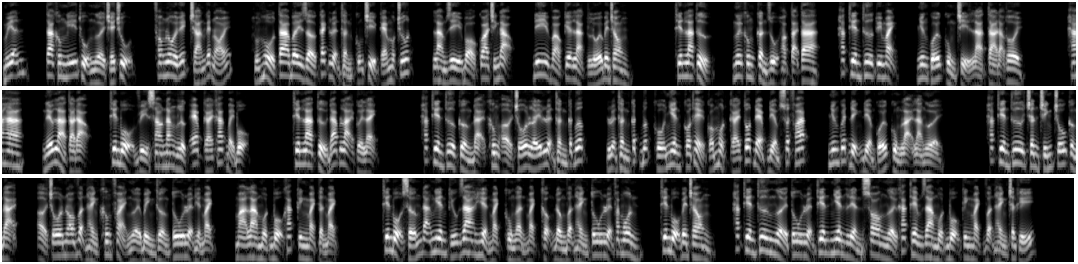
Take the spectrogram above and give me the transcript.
Miễn, ta không nghĩ thụ người chế trụ, phong lôi ích chán ghét nói, huống hồ ta bây giờ cách luyện thần cũng chỉ kém một chút, làm gì bỏ qua chính đạo, đi vào kia lạc lối bên trong. Thiên la tử, ngươi không cần dụ hoặc tại ta, hắc thiên thư tuy mạnh, nhưng cuối cùng chỉ là tà đạo thôi. Ha ha, nếu là tà đạo, thiên bộ vì sao năng lực ép cái khác bảy bộ? Thiên la tử đáp lại cười lạnh. Hắc thiên thư cường đại không ở chỗ lấy luyện thần cất bước, luyện thần cất bước cố nhiên có thể có một cái tốt đẹp điểm xuất phát, nhưng quyết định điểm cuối cùng lại là người. Hắc thiên thư chân chính chỗ cường đại, ở chỗ nó vận hành không phải người bình thường tu luyện hiển mạch, mà là một bộ khắc kinh mạch tần mạch. Thiên bộ sớm đã nghiên cứu ra hiển mạch cùng ẩn mạch cộng đồng vận hành tu luyện pháp môn, thiên bộ bên trong, Hắc Thiên Thư người tu luyện thiên nhiên liền so người khác thêm ra một bộ kinh mạch vận hành chân khí.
